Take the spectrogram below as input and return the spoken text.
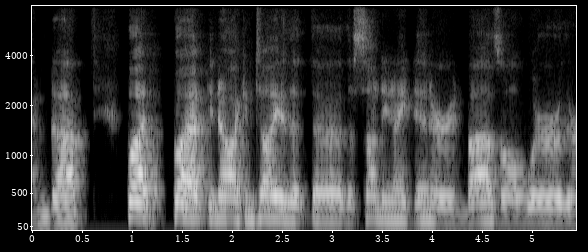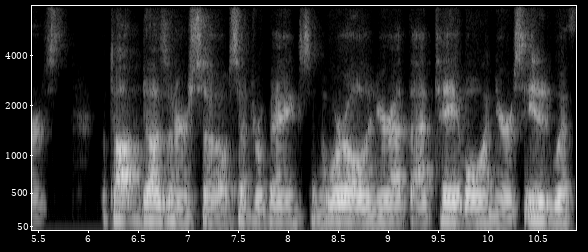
And uh, but but you know I can tell you that the the Sunday night dinner in Basel where there's the top dozen or so central banks in the world and you're at that table and you're seated with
